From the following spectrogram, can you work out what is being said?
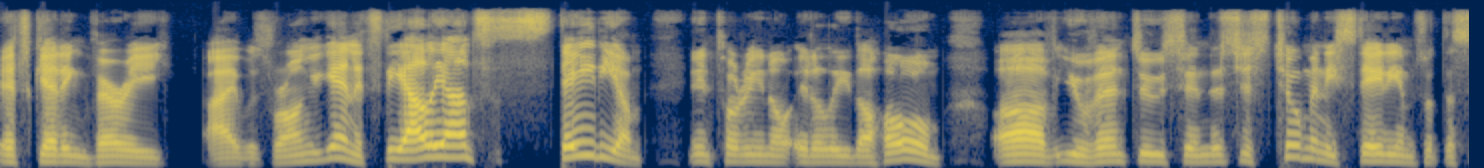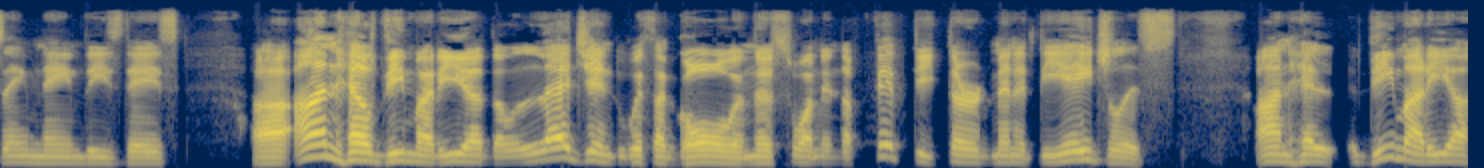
It's getting very I was wrong again. It's the Allianz Stadium in Torino, Italy, the home of Juventus, and there's just too many stadiums with the same name these days. Uh, Angel Di Maria, the legend, with a goal in this one in the 53rd minute, the ageless Angel Di Maria,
